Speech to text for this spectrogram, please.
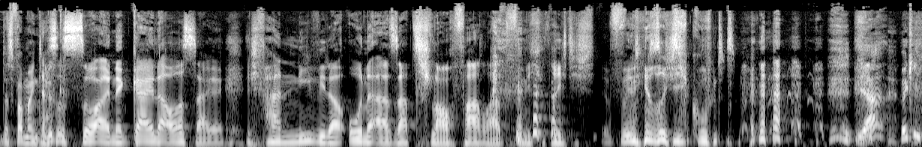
das war mein Glück. Das ist so eine geile Aussage. Ich fahre nie wieder ohne Ersatzschlauch Fahrrad. Finde ich richtig, finde ich richtig gut. Ja, wirklich,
